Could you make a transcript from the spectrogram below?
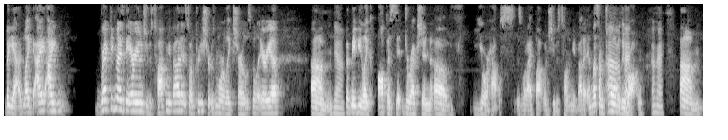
but yeah, like I, I recognized the area when she was talking about it, so I'm pretty sure it was more like Charlottesville area. Um, Yeah. but maybe like opposite direction of your house is what I thought when she was telling me about it, unless I'm totally Oh, okay. wrong. Okay. Um,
